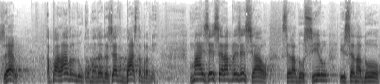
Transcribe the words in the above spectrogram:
Zero. A palavra do comandante do exército basta para mim. Mas ele será presencial, senador Ciro e senador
